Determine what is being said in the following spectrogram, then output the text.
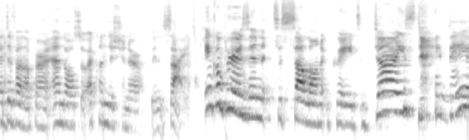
a developer and also a conditioner inside. In comparison to salon grade dyes, they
